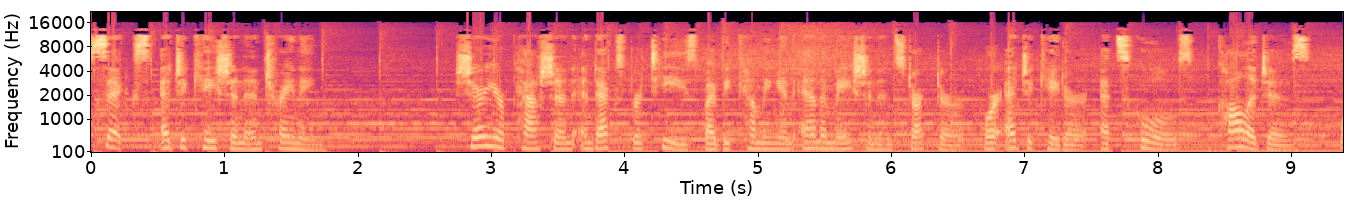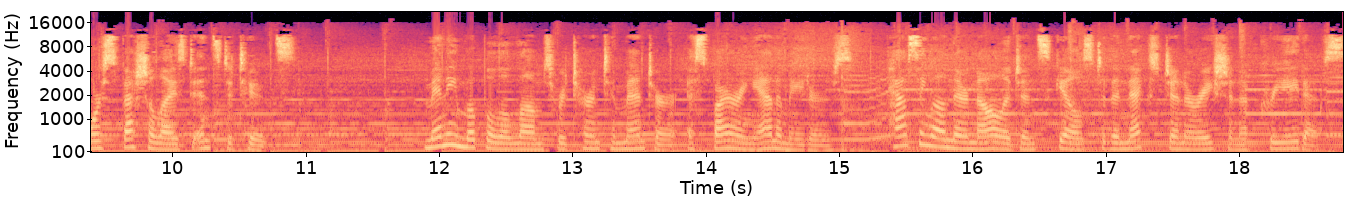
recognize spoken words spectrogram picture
6. Education and training. Share your passion and expertise by becoming an animation instructor or educator at schools, colleges, or specialized institutes. Many Moople alums return to mentor aspiring animators, passing on their knowledge and skills to the next generation of creatives.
